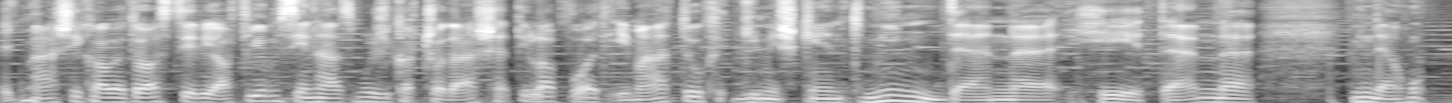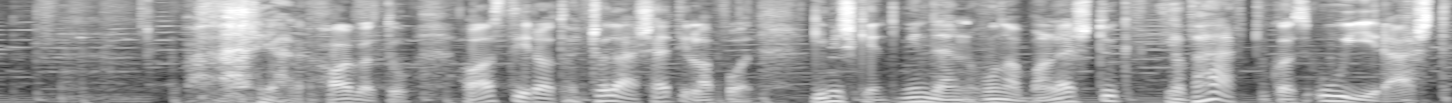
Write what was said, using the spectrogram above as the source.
egy másik hallgató azt írja, a Filmszínház muzsika csodás heti lap volt, imádtuk, gimisként minden eh, héten, eh, minden Várjál, hallgató. Ha azt írod, hogy csodás heti lap volt, gimisként minden hónapban lestük, ja vártuk az újírást,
